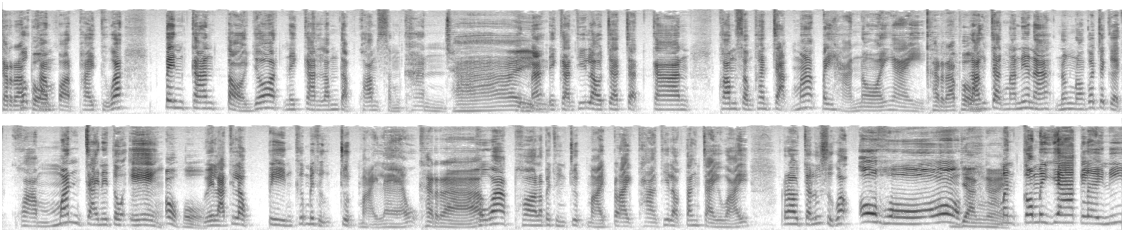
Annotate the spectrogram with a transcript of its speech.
ครับเพื่อความผมปลอดภัยถือว่า เป็นการต่อยอดในการลำดับความสำคัญ ใช่เห็นไหมในการที่เราจะจัดการความสำคัญจากมากไปหาน้อยไง ครับผมหลังจากนั้นเนี่ยนะน้องๆก็จะเกิดความมั่นใจในตัวเอง โอ้โห เวลาที่เราปีนขึ้นไปถึงจุดหมายแล้ว ครับ เพราะว่าพอเราไปถึงจุดหมายปลายทางที่เราตั้งใจไว้ เราจะรู้สึกว่า โอ้โห ยังไง มันก็ไม่ยากเลยนี่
